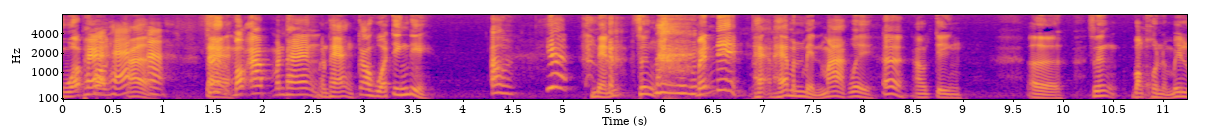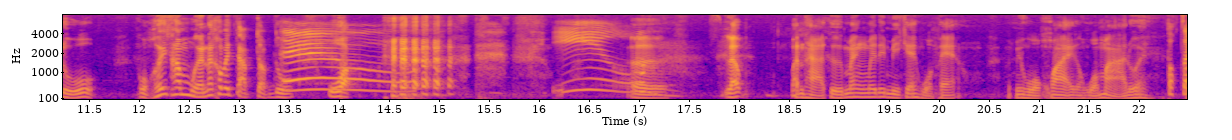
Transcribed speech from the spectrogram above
หัวแพะหัวแพะเอออ่อะซึ่งแต่ mock-up มันแพงมันแพงก็เอาหัวจริงดิเอ้าเหี้ยเหม็นซึ่งเหม็นดิแพะแพะมันเหม็นมากเว้ยเออเอาจริง เออ ซึ่งบางคนอะไม่รู้บอกเฮ้ยทำเหมือนนะเขาไปจับจับดูอ้วกอิ้วเออ แล้วปัญหาคือแม่งไม่ได้มีแค่หัวแพะ มันมีหัวควายกับหัวหมาด้วย ตกใจ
